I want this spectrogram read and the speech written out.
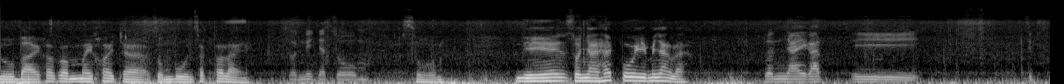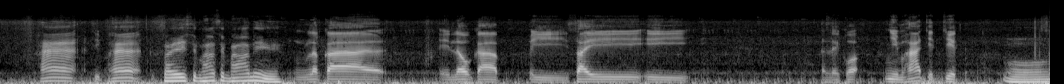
ดูใบเขาก็ไม่ค่อยจะสมบูรณ์สักเท่าไหร่ส่วนนี้จะโทรมโสมนี่ส่วนใหญ่ให้ปุ้ยไม่ยังเหรอส่วนใหญ่ก็อีสิบห้าสิบห้าใส่สิบห้าสิบห้านี่ แล้วก็ไอ้เราก็ไปใส่อี อะไรก็ยิมห้าเจ็ดเจ็ดอ๋อส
